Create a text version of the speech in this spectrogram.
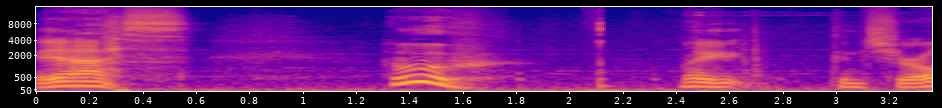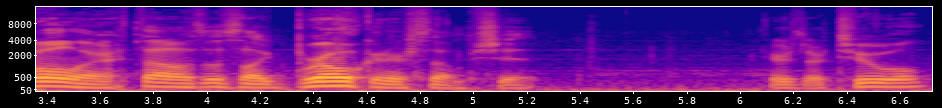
Yes! Whew! My controller, I thought it was just like broken or some shit. Here's our tool.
